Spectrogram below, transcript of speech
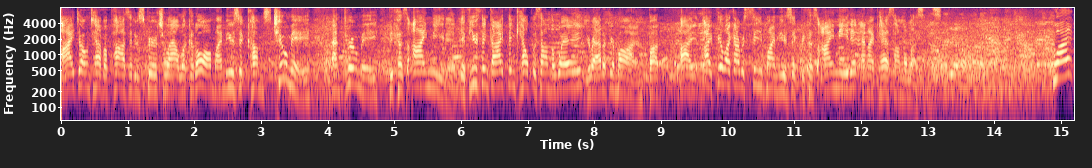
I don't have a positive spiritual outlook at all. My music comes to me and through me because I need it. If you think I think help is on the way, you're out of your mind. But I, I feel like I receive my music because I need it and I pass on the lessons. What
